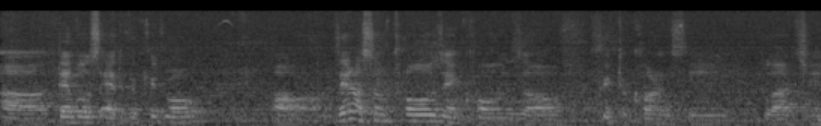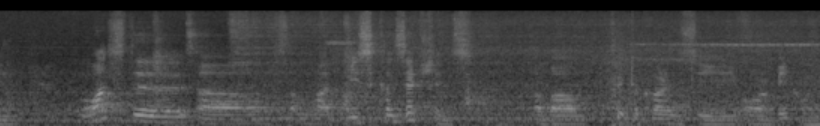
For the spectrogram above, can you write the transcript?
uh, devil's advocate role, uh, there are some pros and cons of cryptocurrency, blockchain. What's the uh, somewhat misconceptions about cryptocurrency or Bitcoin?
